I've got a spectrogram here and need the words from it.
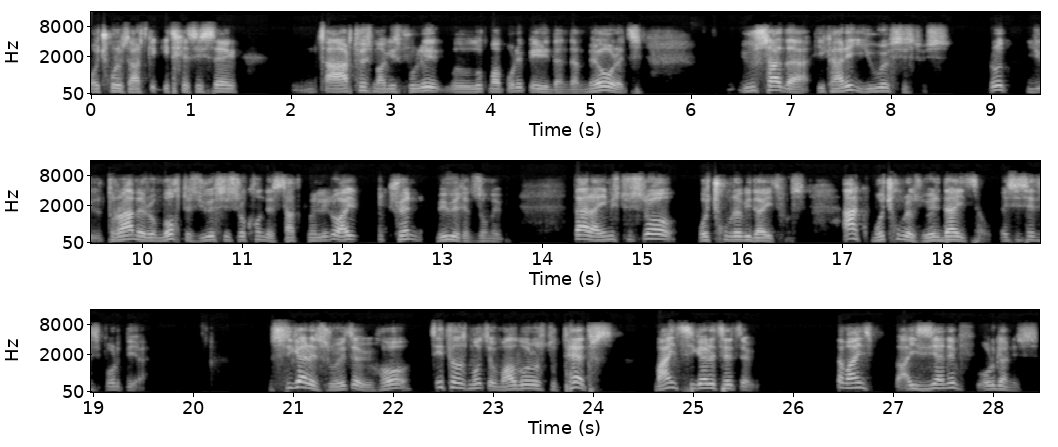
მოჭხურებს არც კი კითხეს ისე წაართვეს მაგის ფული ლუკმაპური პირიდან და მეორეც USADA იქ არის UFC-სთვის. რო დრამე რომ მოხდეს UFC-ს რო კონდეს სათქმელი რომ აი ჩვენ მივიღეთ ზომები. და რა იმისთვის რომ მოჭხურები დაიცვას. აქ მოჭხურებს ვერ დაიცავ. ეს ისეთი სპორტია. სიგარეტს რო ეწევი, ხო? წითელს მოწევ მალბოროს თუ თეთრს, მაინც სიგარეტს ეწევი. და მაინც აიზიანებ ორგანიზმს.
